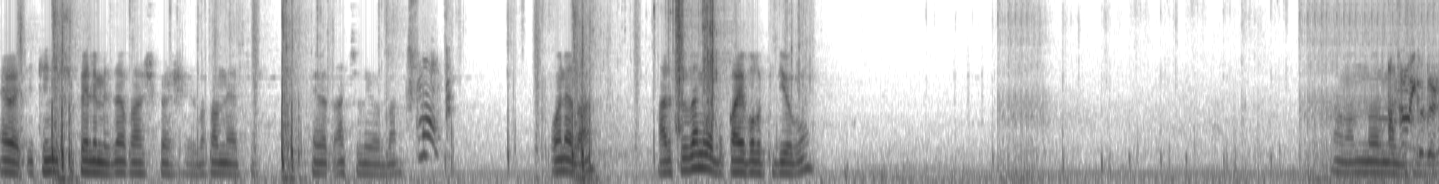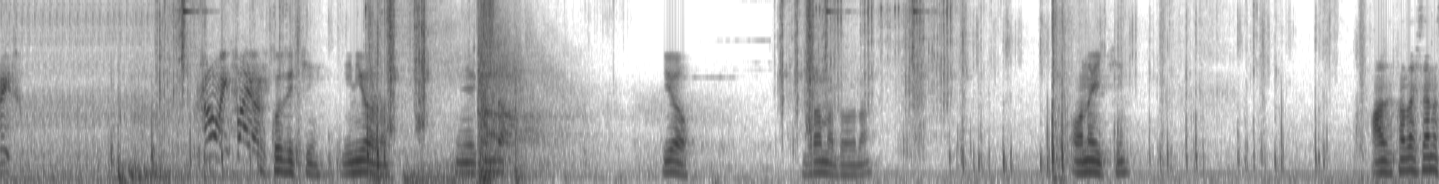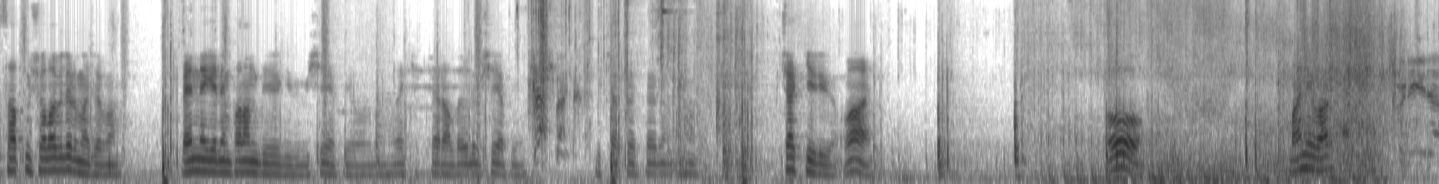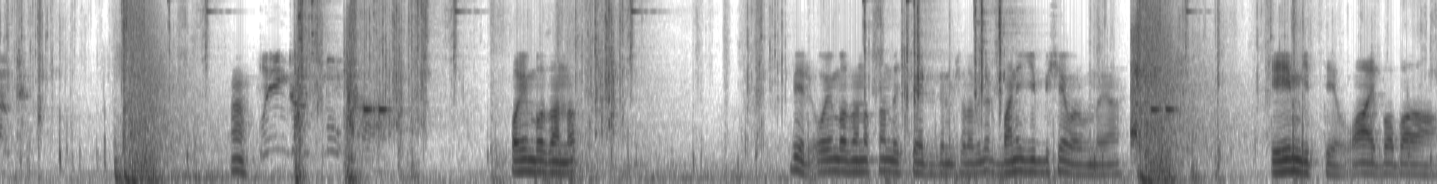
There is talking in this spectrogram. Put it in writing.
Evet ikinci şüphelimizle karşı karşıya. Bakalım ne yapacak. Evet açılıyor oradan. O ne lan? Haritada niye bu kaybolup gidiyor bu? Tamam normal. bir Throwing a şey. grenade. Throwing fire. 9-2. Yeniyorlar. Yenirken de... Yok. Vuramadı oradan. 10'a 2. Arkadaşlarını satmış olabilir mi acaba? Benle gelin falan diyor gibi bir şey yapıyor orada. Rakip herhalde öyle bir şey yapıyor. Bıçak gösterdim. Aha. Bıçak giriyor. Vay. Oo. Bunny var. Smoke. Oyun bozanlık. Bir, oyun bozanlıktan da şikayet edilmiş olabilir. Bunny gibi bir şey var bunda ya. Eğim gitti. Vay baba.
